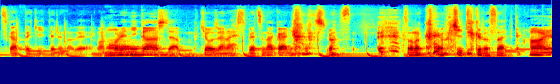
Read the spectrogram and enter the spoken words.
使って聞いてるので、まあ、これに関しては今日じゃないです。別な回に話します。その回を聞いてください。はい。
